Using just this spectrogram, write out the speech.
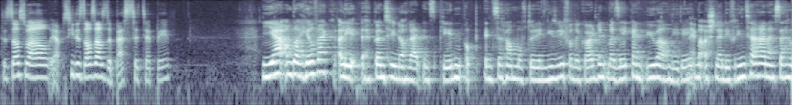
Dus dat is wel, ja, misschien is dat zelfs de beste tip. Hè. Ja, omdat heel vaak... Allee, je kunt je nog laten inspireren op Instagram of door de nieuwsbrief van The Guardian, maar zij kennen u wel niet. Hè? Nee. Maar als je naar die vriend gaat gaan en zeggen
